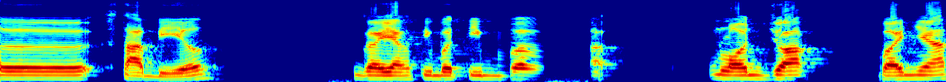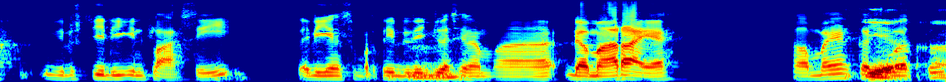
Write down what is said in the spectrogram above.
uh, stabil, nggak yang tiba-tiba melonjak banyak terus jadi inflasi. Tadi yang seperti Hmm. dijelasin sama Damara ya. Sama yang kedua Iya, tuh.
